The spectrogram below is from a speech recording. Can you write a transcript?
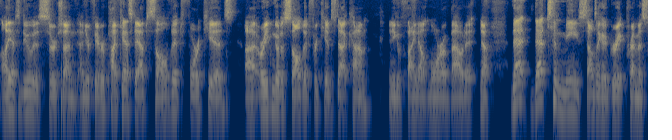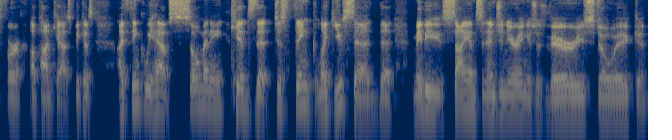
All you have to do is search on, on your favorite podcast app, Solve It for Kids, uh, or you can go to solveitforkids.com and you can find out more about it. Now, that that to me sounds like a great premise for a podcast because I think we have so many kids that just think, like you said, that maybe science and engineering is just very stoic and,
